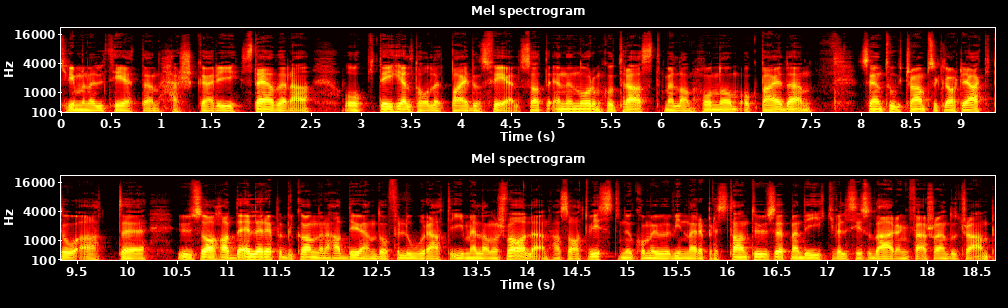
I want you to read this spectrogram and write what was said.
kriminaliteten härskar i städerna. Och det är helt och hållet Bidens fel. Så att en enorm kontrast mellan honom och Biden. Sen tog Trump såklart i akt då att eh, USA hade, eller Republikanerna hade ju ändå förlorat i mellanårsvalen. Han sa att visst, nu kommer vi vinna representanthuset, men det gick väl sådär ungefär, sa ändå Trump.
